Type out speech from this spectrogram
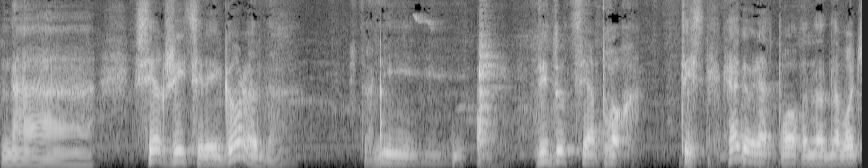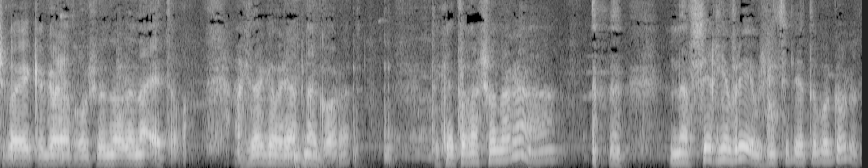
на всех жителей города, что они ведут себя плохо. То есть, когда говорят плохо на одного человека, говорят Рошонора на этого. А когда говорят на город, так это Рошонора на всех евреев, жителей этого города.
